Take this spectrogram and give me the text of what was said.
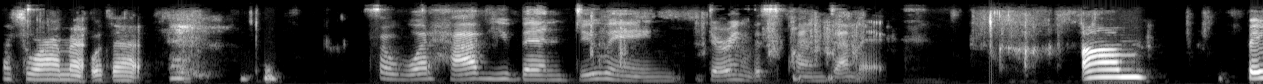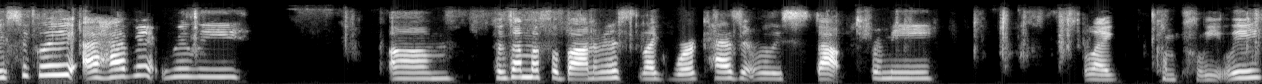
that's where I'm at with that. so, what have you been doing during this pandemic? Um, basically, I haven't really, um, since I'm a phlebotomist, like work hasn't really stopped for me, like completely.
